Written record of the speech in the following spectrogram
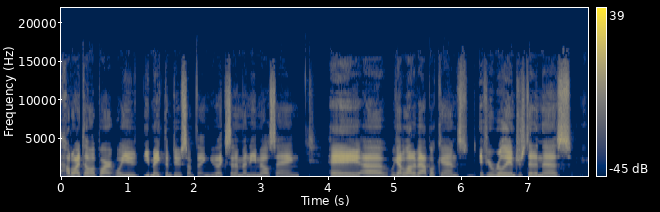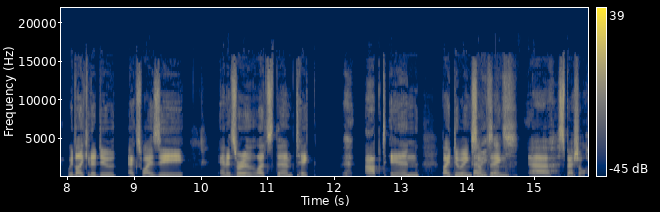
how do I tell them apart? Well, you you make them do something. You like send them an email saying, "Hey, uh, we got a lot of applicants. If you're really interested in this, we'd like you to do X, Y, Z." And it sort of lets them take opt in by doing that something uh, special.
